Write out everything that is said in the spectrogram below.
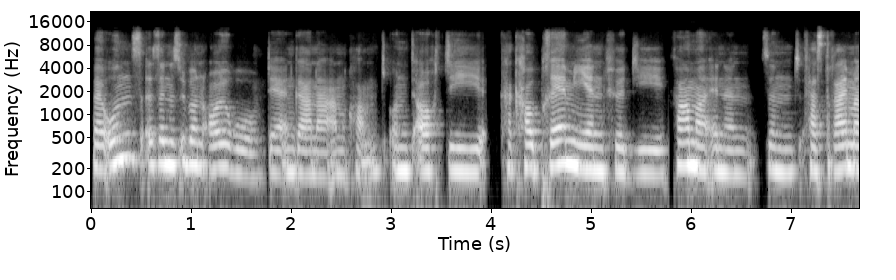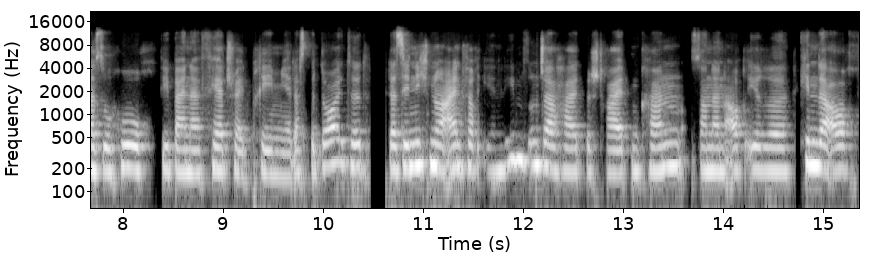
Bei uns sind es über einen Euro, der in Ghana ankommt. Und auch die Kakaoprämien für die FarmerInnen sind fast dreimal so hoch wie bei einer Fairtrade-Prämie. Das bedeutet, dass sie nicht nur einfach ihren Lebensunterhalt bestreiten können, sondern auch ihre Kinder auch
